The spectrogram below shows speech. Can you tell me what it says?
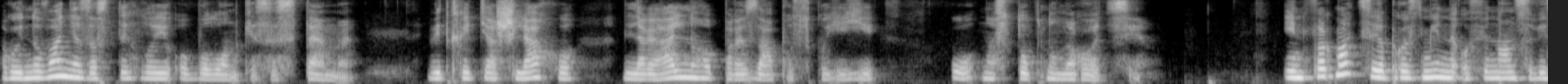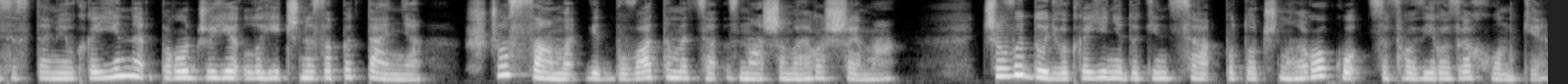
руйнування застиглої оболонки системи, відкриття шляху для реального перезапуску її у наступному році. Інформація про зміни у фінансовій системі України породжує логічне запитання, що саме відбуватиметься з нашими грошима. Чи введуть в Україні до кінця поточного року цифрові розрахунки?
